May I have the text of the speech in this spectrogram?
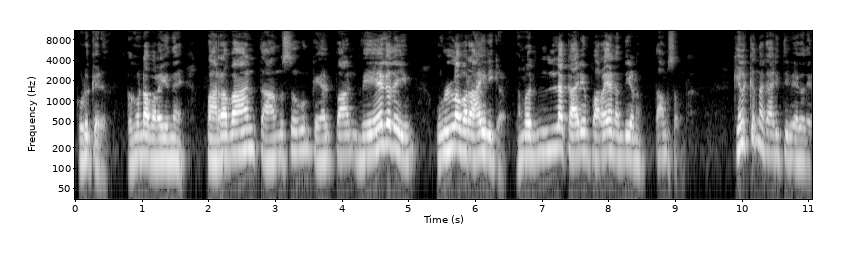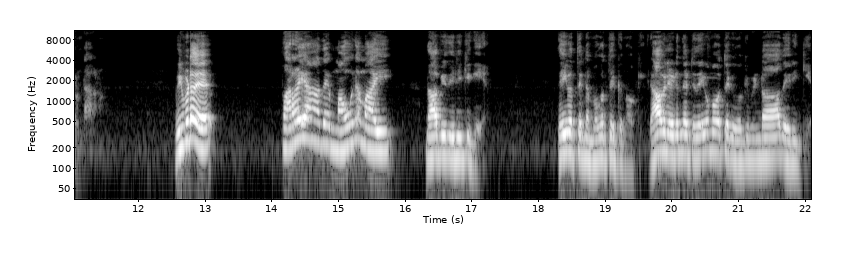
കൊടുക്കരുത്. അതുകൊണ്ടാണ് പറയുന്നത് പറവാൻ താമസവും കേൾപ്പാൻ വേഗതയും ഉള്ളവർ ആയിരിക്കണം. നമ്മൾ എല്ലാ കാര്യവും പറയാൻ എന്ത് ചെയ്യണം? താമസം ഉണ്ടാകണം. കേൾക്കുന്ന കാര്യത്തിൽ വേഗത ഉണ്ടാകണം. ഇവിടെ പറയാതെ മൗനമായി ദാവീദ് ഇരിക്കുകയാണ്. ദൈവത്തിന്റെ മുഖത്തേക്ക് നോക്കി. രാവിലെ എഴുന്നേറ്റ് ദൈവമുഖത്തേക്ക് നോക്കി മിണ്ടാതെ ഇരിക്കുക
